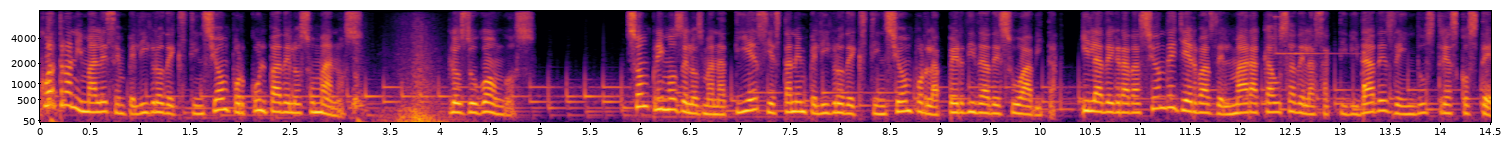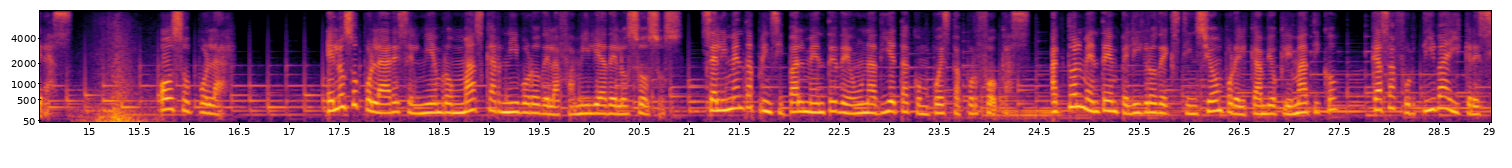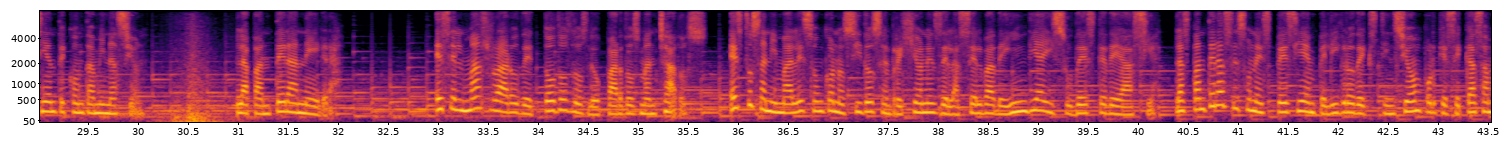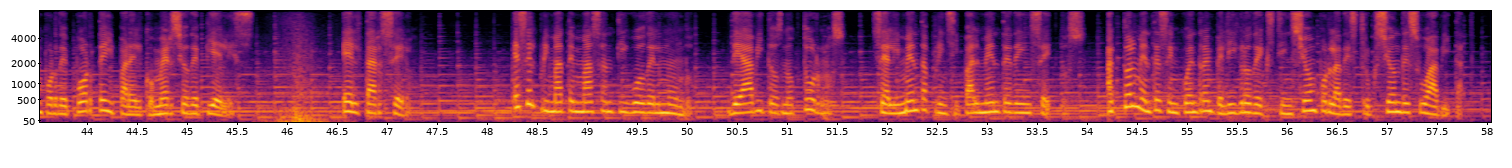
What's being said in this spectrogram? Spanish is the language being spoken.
Cuatro animales en peligro de extinción por culpa de los humanos. Los dugongos. Son primos de los manatíes y están en peligro de extinción por la pérdida de su hábitat y la degradación de hierbas del mar a causa de las actividades de industrias costeras. Oso polar. El oso polar es el miembro más carnívoro de la familia de los osos. Se alimenta principalmente de una dieta compuesta por focas, actualmente en peligro de extinción por el cambio climático, caza furtiva y creciente contaminación. La pantera negra. Es el más raro de todos los leopardos manchados. Estos animales son conocidos en regiones de la selva de India y sudeste de Asia. Las panteras es una especie en peligro de extinción porque se cazan por deporte y para el comercio de pieles. El tarcero. Es el primate más antiguo del mundo, de hábitos nocturnos, se alimenta principalmente de insectos. Actualmente se encuentra en peligro de extinción por la destrucción de su hábitat.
